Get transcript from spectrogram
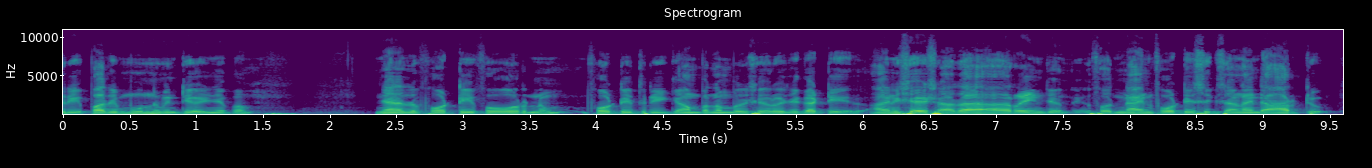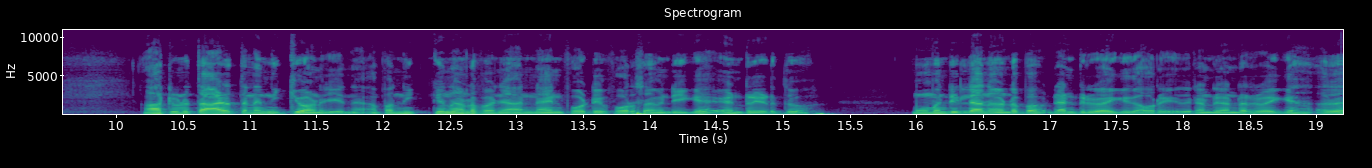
ത്രീ പതിമൂന്ന് മിനിറ്റ് കഴിഞ്ഞപ്പം ഞാനത് ഫോർട്ടി ഫോറിനും ഫോർട്ടി ത്രീക്കും അമ്പത്തൊമ്പത് ഷെയർ വെച്ച് കട്ട് ചെയ്തു. അതിനുശേഷം അത് ആ റേഞ്ച് നയൻ ഫോർട്ടി സിക്സ് ആണ് അതിന്റെ ആർ ടു ആർ ടുവിന് താഴെ തന്നെ നിൽക്കുകയാണ് ചെയ്യുന്നത്. അപ്പം നിൽക്കുന്ന കണ്ടപ്പോൾ ഞാൻ നയൻ ഫോർട്ടി ഫോർ സെവന്റിക്ക് എൻട്രി എടുത്തു. മൂവ്മെന്റ് ഇല്ലയെന്ന് കണ്ടപ്പോൾ രണ്ട് രൂപയ്ക്ക് കവർ ചെയ്തു. രണ്ട് രണ്ടര രൂപയ്ക്ക് അത്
